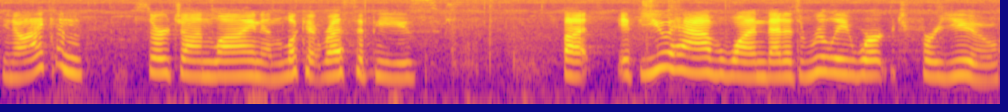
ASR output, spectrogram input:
you know, I can search online and look at recipes, but if you have one that has really worked for you,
